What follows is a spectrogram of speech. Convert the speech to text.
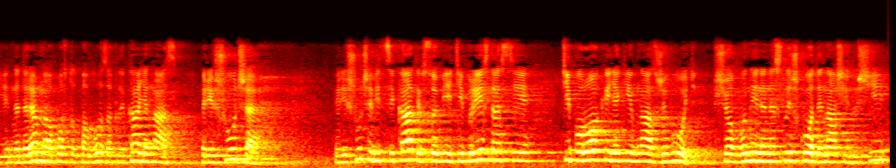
І недаремно апостол Павло закликає нас рішуче, рішуче відсікати в собі ті пристрасті, ті пороки, які в нас живуть, щоб вони не несли шкоди нашій душі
